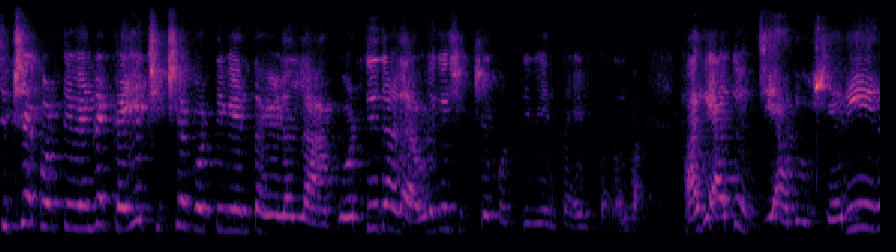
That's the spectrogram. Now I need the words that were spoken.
ಶಿಕ್ಷೆ ಕೊಡ್ತೀವಿ ಅಂದ್ರೆ ಕೈಗೆ ಶಿಕ್ಷೆ ಕೊಡ್ತೀವಿ ಅಂತ ಹೇಳಲ್ಲ. ಹೊಡೆದಿದ್ದಾಳೆ, ಅವಳಿಗೆ ಶಿಕ್ಷೆ ಕೊಡ್ತೀವಿ ಅಂತ ಹೇಳ್ತಾರಲ್ವಾ. ಹಾಗೆ ಅದು ಅದು ಶರೀರ,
